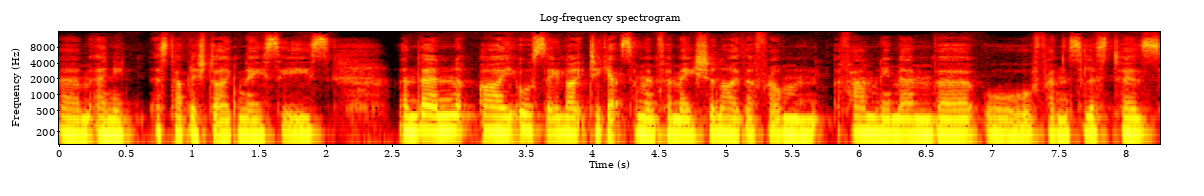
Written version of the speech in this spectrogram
um, any established diagnoses. And then I also like to get some information either from a family member or from the solicitors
